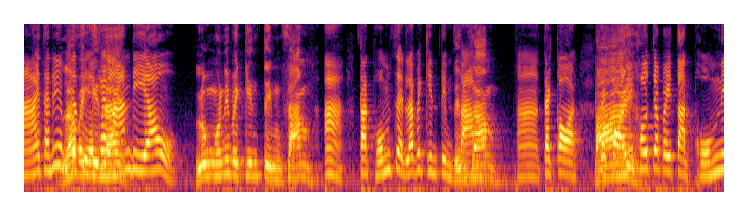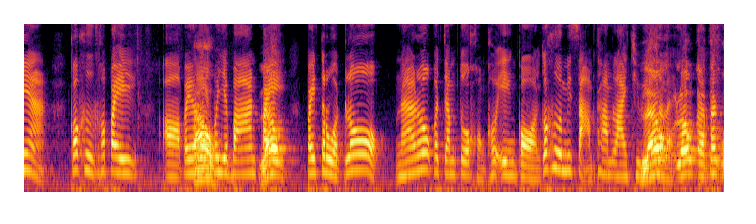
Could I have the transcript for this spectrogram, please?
ายแต่ที่มันแล้วจะไปเสียกินแค่อะไรร้านเดียว ลุงคนนี้ไปกินติ่มซอะตัดผมเสร็จแล้วไปกินติ่มติ่มซซำอ่าแต่ก่อนตายแต่ก่อนที่เขาจะไปตัดผมเนี่ยก็คือเขาไปเอ่อไปโรงเอ้าพยาบาลแล้ไปวไปตรวจโรค นะโรคประจำตัวของเขาเองก่อน ก็คือมี3ไทม์ไลน์ชีวิำตแล้วนั่นแหละ แล้วแต่ถ้าโฆ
